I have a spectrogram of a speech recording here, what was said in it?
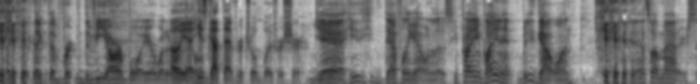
like the, like the the VR boy or whatever. Oh yeah, he's got that Virtual Boy for sure. Yeah, he he definitely got one of those. He probably ain't playing it, but he's got one. That's what matters.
